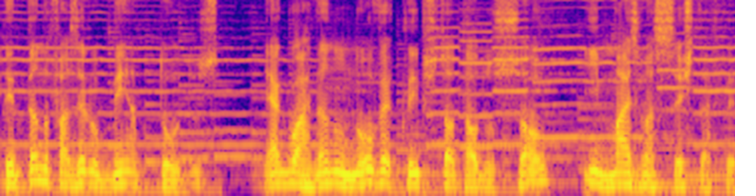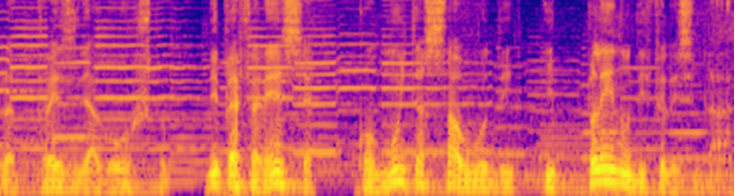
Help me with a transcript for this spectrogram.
tentando fazer o bem a todos e aguardando um novo eclipse total do Sol e mais uma sexta-feira, 13 de agosto, de preferência com muita saúde e pleno de felicidade.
